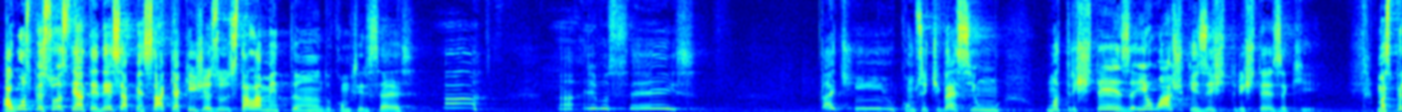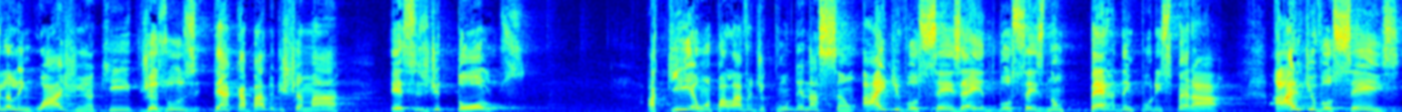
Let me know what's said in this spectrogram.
Algumas pessoas têm a tendência a pensar que aqui Jesus está lamentando, como se dissesse: Ai, vocês. Tadinho, como se tivesse um, uma tristeza. E eu acho que existe tristeza aqui. Mas pela linguagem aqui, Jesus tem acabado de chamar esses de tolos. Aqui é uma palavra de condenação. Ai de vocês, é vocês não perdem por esperar. Ai de vocês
